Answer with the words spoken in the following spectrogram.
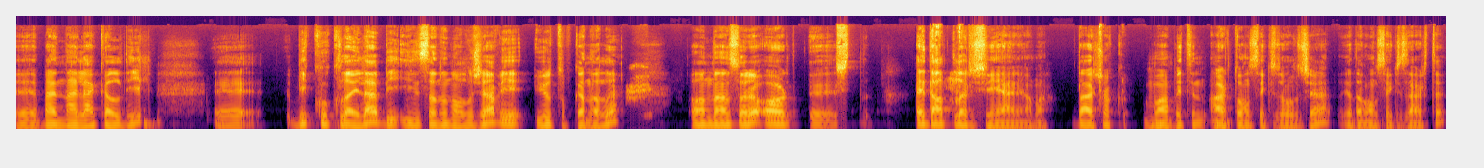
E, benimle alakalı değil. E, bir kuklayla bir insanın olacağı bir YouTube kanalı. Ondan sonra or, e, işte, edatlar için yani ama. Daha çok muhabbetin artı 18 olacağı ya da 18 artı.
